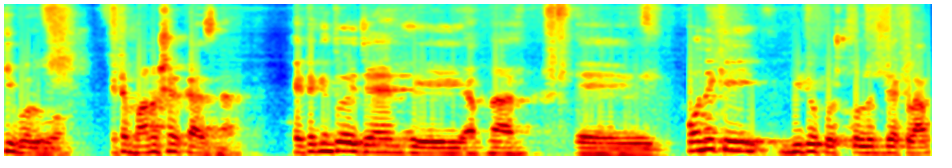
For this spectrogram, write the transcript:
কি বলব? এটা মানুষের কাজ না। এটা কিন্তু ওই যে, এই আপনার অনেকেই ভিডিও পোস্ট করলে দেখলাম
